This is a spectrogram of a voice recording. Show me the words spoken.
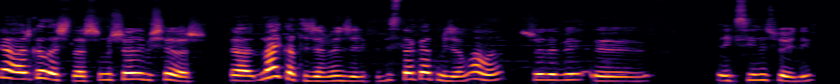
Ya arkadaşlar şimdi şöyle bir şey var. Ya like atacağım öncelikle. Dislike atmayacağım ama şöyle bir e, eksiğini söyleyeyim.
